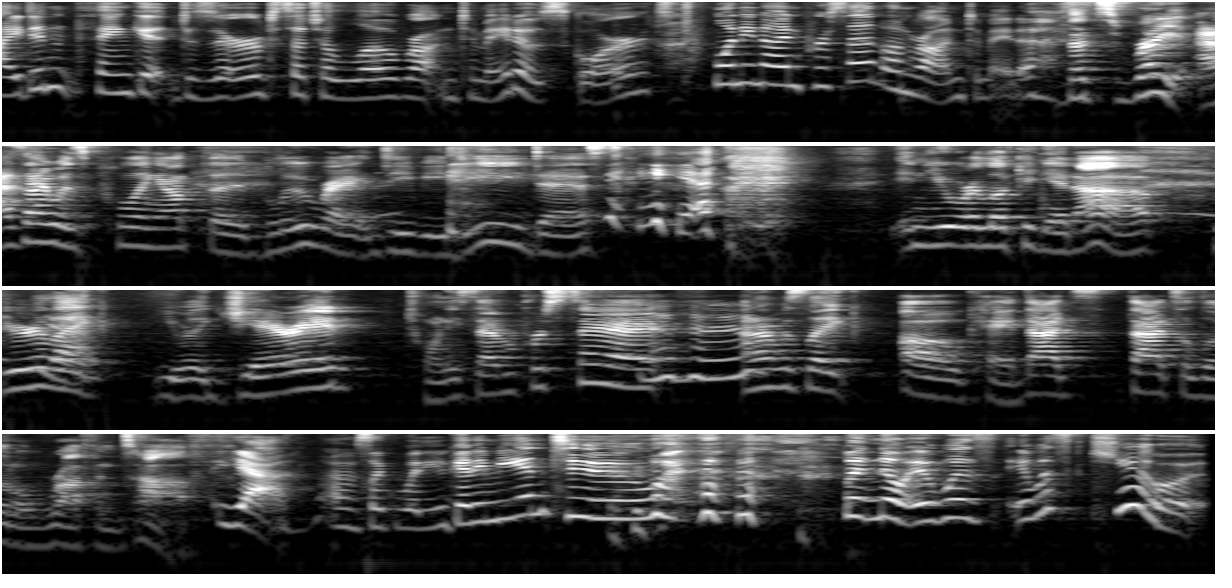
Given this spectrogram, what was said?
I didn't think it deserved such a low Rotten Tomatoes score. It's 29% on Rotten Tomatoes. That's right. As I was pulling out the Blu-ray DVD disc, yeah. And you were looking it up, you were Yeah. like, you were like, Jared, twenty seven percent, Mm-hmm. and I was like, oh, okay, that's that's a little rough and tough. Yeah. I was like, what are you getting me into? but no, it was it was cute.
